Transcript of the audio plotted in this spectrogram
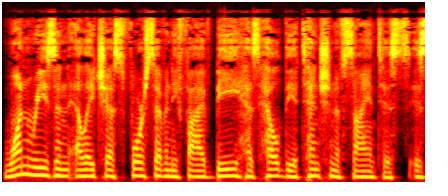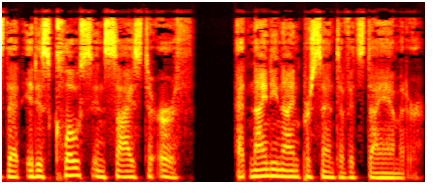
One reason LHS 475b has held the attention of scientists is that it is close in size to Earth, at 99% of its diameter.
